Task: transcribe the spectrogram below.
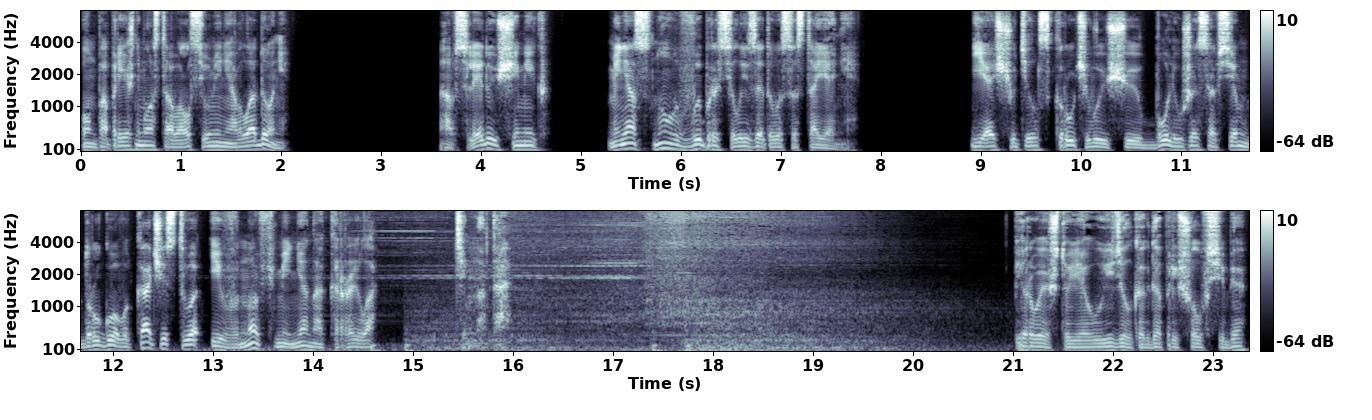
Он по-прежнему оставался у меня в ладони. А в следующий миг меня снова выбросило из этого состояния. Я ощутил скручивающую боль уже совсем другого качества, и вновь меня накрыла темнота. Первое, что я увидел, когда пришел в себя,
